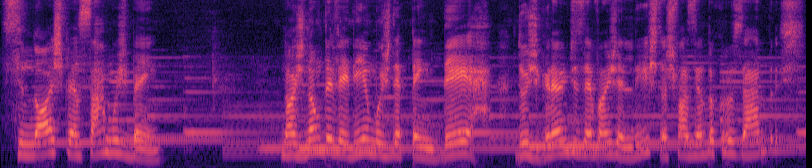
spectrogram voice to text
Se nós pensarmos bem, nós não deveríamos depender dos grandes evangelistas fazendo cruzadas.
